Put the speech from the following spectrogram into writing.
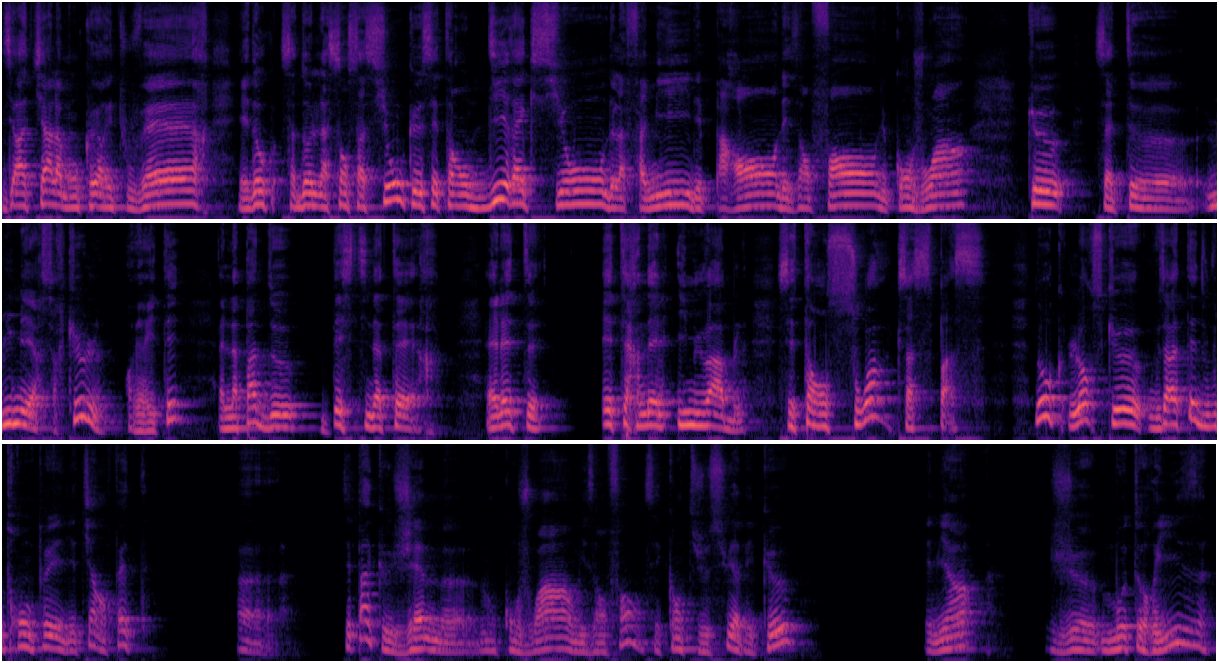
Dire, ah tiens, là mon cœur est ouvert, et donc ça donne la sensation que c'est en direction de la famille, des parents, des enfants, du conjoint, que cette euh, lumière circule. En vérité, elle n'a pas de destinataire. Elle est éternelle, immuable. C'est en soi que ça se passe. Donc, lorsque vous arrêtez de vous tromper, dites, tiens, en fait, euh, c'est pas que j'aime euh, mon conjoint ou mes enfants, c'est quand je suis avec eux, eh bien, je m'autorise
